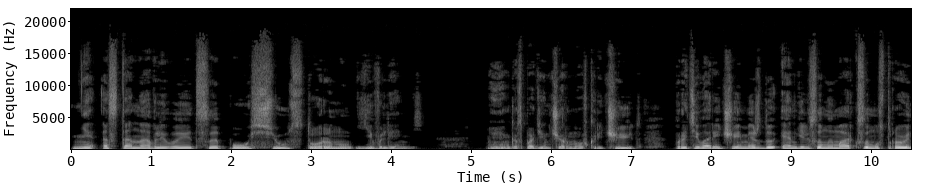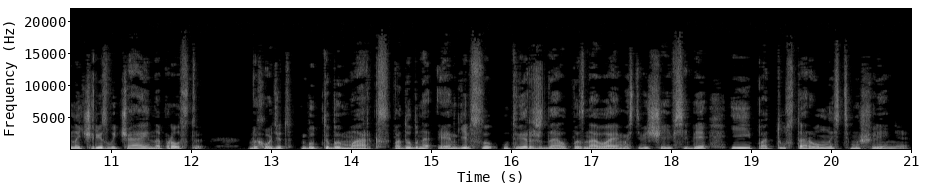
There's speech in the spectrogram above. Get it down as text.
не останавливается по сю сторону явлений. И господин Чернов кричит, противоречие между Энгельсом и Марксом устроено чрезвычайно просто. Выходит, будто бы Маркс, подобно Энгельсу, утверждал познаваемость вещей в себе и потусторонность мышления.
